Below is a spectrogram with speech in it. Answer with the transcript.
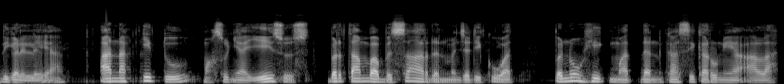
di Galilea. Anak itu, maksudnya Yesus, bertambah besar dan menjadi kuat penuh hikmat dan kasih karunia Allah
